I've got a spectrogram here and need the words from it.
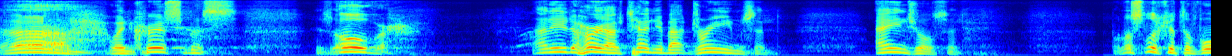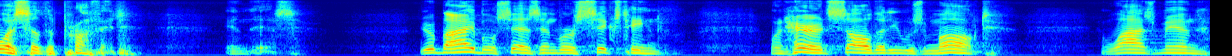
Uh, when Christmas is over, I need to hurry. I was telling you about dreams and angels. And, but let's look at the voice of the prophet in this. Your Bible says in verse 16, when Herod saw that he was mocked, wise men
